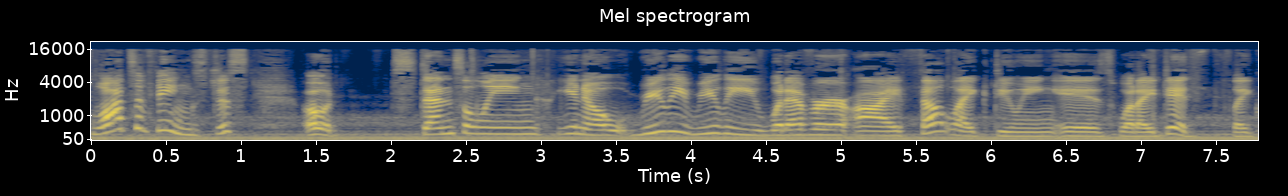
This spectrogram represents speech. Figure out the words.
Lots of things, just, oh, stenciling, you know, really, really whatever I felt like doing is what I did. Like,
